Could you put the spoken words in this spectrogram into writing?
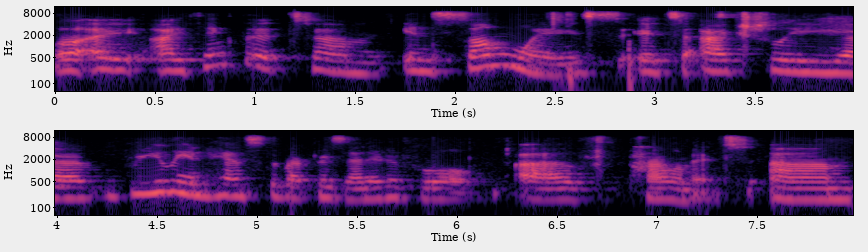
Well, I, I think that um, in some ways it's actually uh, really enhanced the representative role of Parliament. Um,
